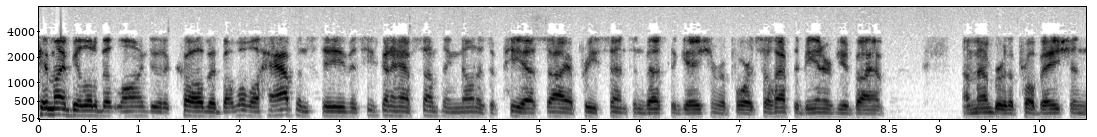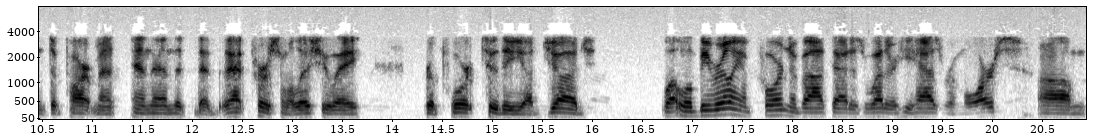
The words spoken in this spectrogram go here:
it might be a little bit long due to COVID, but what will happen, Steve, is he's going to have something known as a PSI, a pre-sentence investigation report. So he'll have to be interviewed by a, a member of the probation department, and then the, the, that person will issue a report to the uh, judge. What will be really important about that is whether he has remorse. Um,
